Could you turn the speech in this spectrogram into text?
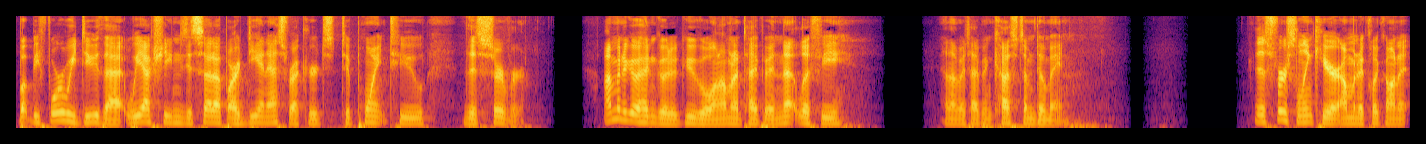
But before we do that, we actually need to set up our DNS records to point to this server. I'm going to go ahead and go to Google and I'm going to type in netlify and I'm going to type in custom domain. This first link here, I'm going to click on it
